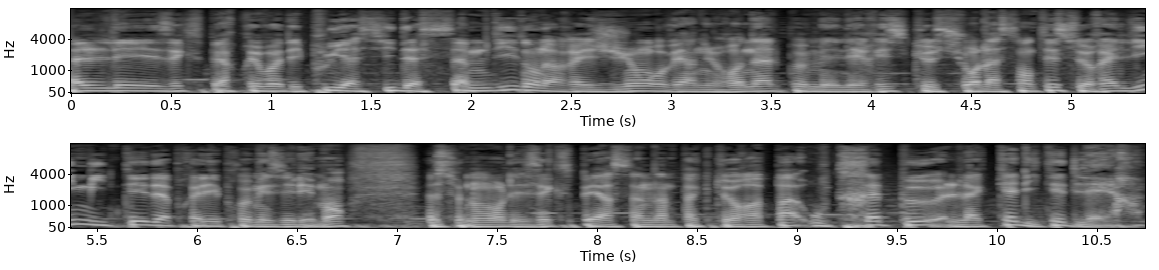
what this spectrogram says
Les experts prévoient des pluies acides samedi dans la région Auvergne-Rhône-Alpes, mais les risques sur la santé seraient limités d'après les premiers éléments. Selon les experts, ça n'impactera pas ou très peu la qualité de l'air.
